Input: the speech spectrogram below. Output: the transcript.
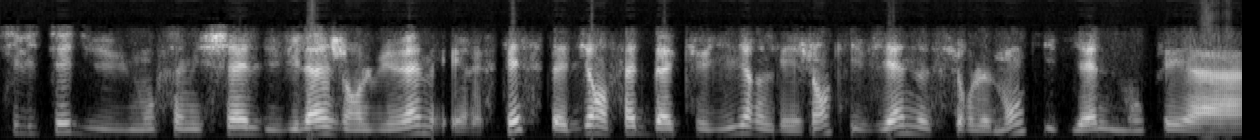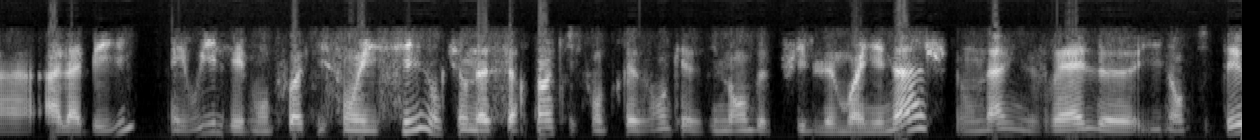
l'utilité du Mont Saint-Michel, du village en lui-même, est restée, c'est-à-dire en fait d'accueillir les gens qui viennent sur le mont, qui viennent monter à, à l'abbaye. Et oui, les Montois qui sont ici, donc il y en a certains qui sont présents quasiment depuis le Moyen Âge. On a une réelle euh, identité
